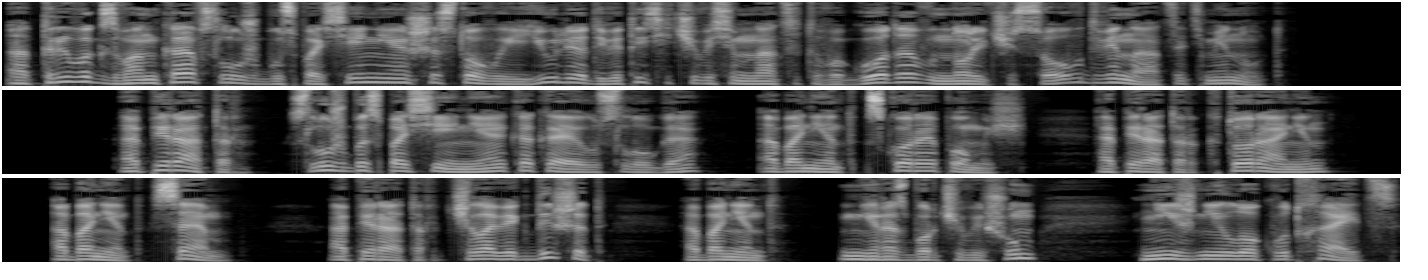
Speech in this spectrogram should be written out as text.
Отрывок звонка в службу спасения 6 июля 2018 года в 0 часов 12 минут. Оператор. Служба спасения. Какая услуга? Абонент. Скорая помощь. Оператор. Кто ранен? Абонент. Сэм. Оператор. Человек дышит? Абонент. Неразборчивый шум. Нижний Локвуд Хайтс.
